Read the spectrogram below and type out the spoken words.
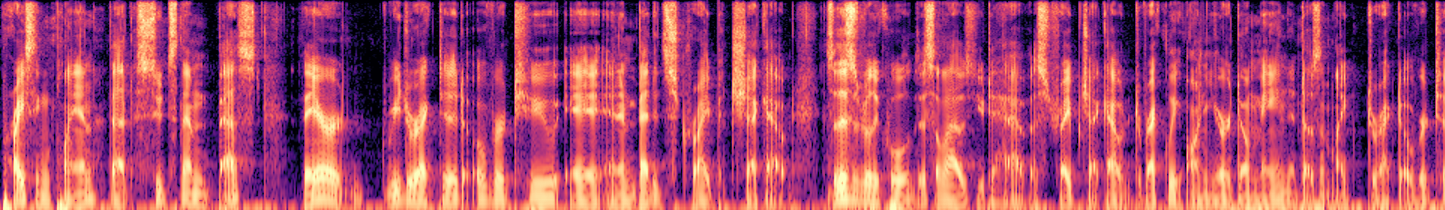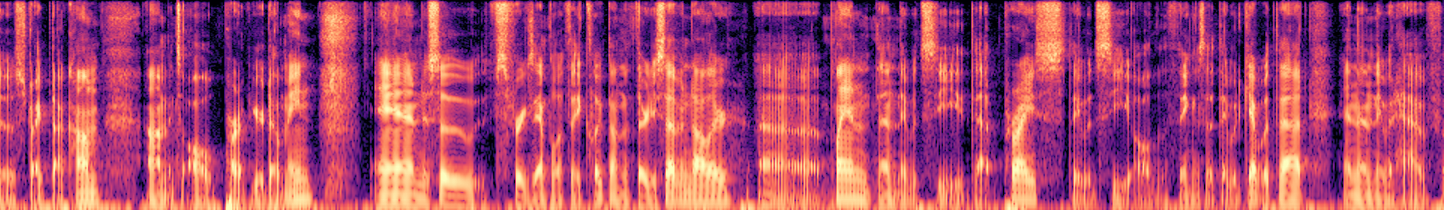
pricing plan that suits them best, they are redirected over to a, an embedded Stripe checkout. So this is really cool. This allows you to have a Stripe checkout directly on your domain. It doesn't like direct over to stripe.com. Um, it's all part of your domain. And so, for example, if they clicked on the $37 uh, plan, then they would see that price, they would see all the things that they would get with that, and then they would have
